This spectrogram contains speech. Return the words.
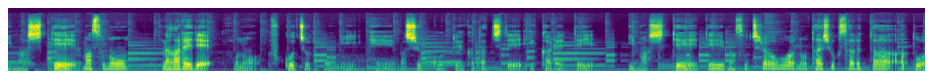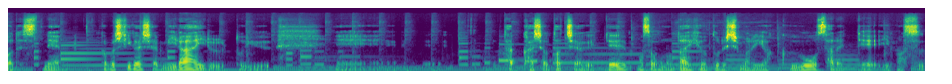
いまして、まあ、その流れで、この復興庁の方に、出向という形で行かれていまして、で、まあ、そちらをあの退職された後はですね、株式会社ミライルという、えー会社を立ち上げて、ま、そこの代表取締役をされています。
